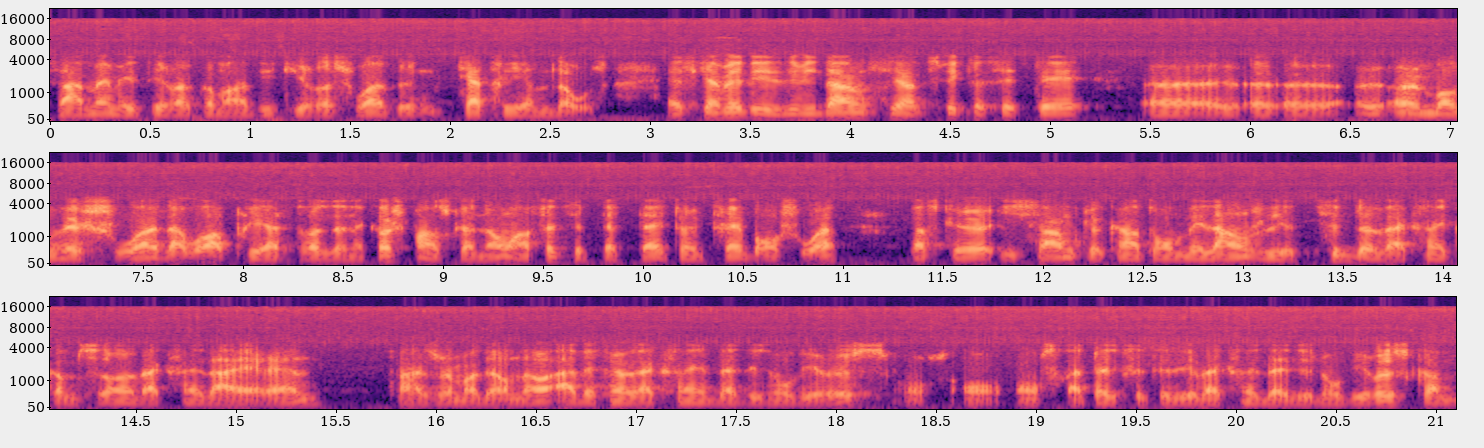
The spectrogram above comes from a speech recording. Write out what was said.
ça a même été recommandé qu'ils reçoivent une quatrième dose. Est-ce qu'il y avait des évidences scientifiques que c'était euh, euh, euh, un mauvais choix d'avoir pris AstraZeneca? Je pense que non. En fait, c'est peut-être un très bon choix parce qu'il semble que quand on mélange les types de vaccins comme ça, un vaccin d'ARN, Pfizer Moderna, avec un vaccin d'adénovirus, on, se rappelle que c'était des vaccins d'adénovirus comme,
